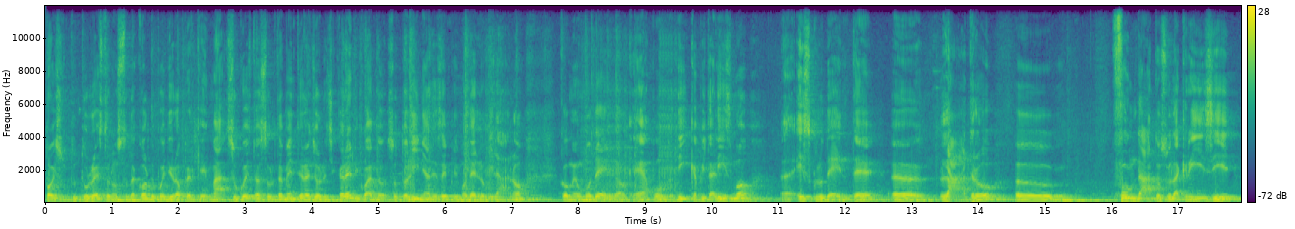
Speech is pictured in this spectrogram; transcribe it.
poi su tutto il resto non sono d'accordo, poi dirò perché, ma su questo ha assolutamente ragione Ciccarelli quando sottolinea ad esempio il modello Milano come un modello che è appunto di capitalismo eh, escludente, eh, ladro, eh, fondato sulla crisi,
